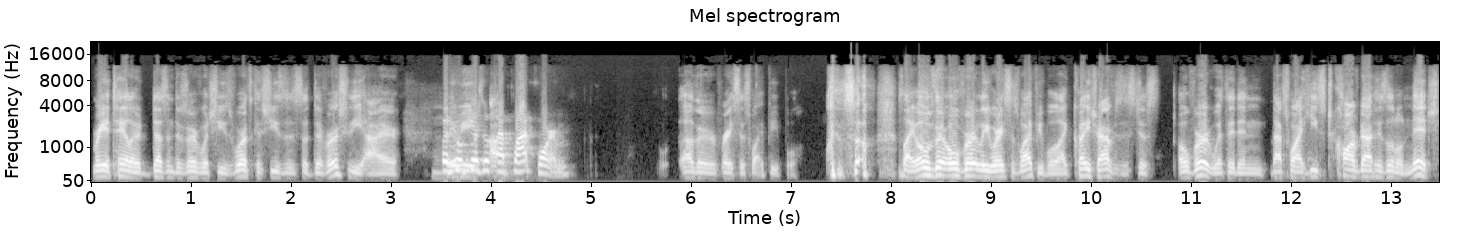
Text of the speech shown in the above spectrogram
Maria Taylor doesn't deserve what she's worth because she's just a diversity hire, but who gives us I- that platform? other racist white people. so it's like, oh, they're overtly racist white people. Like Clay Travis is just overt with it, and that's why he's carved out his little niche.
